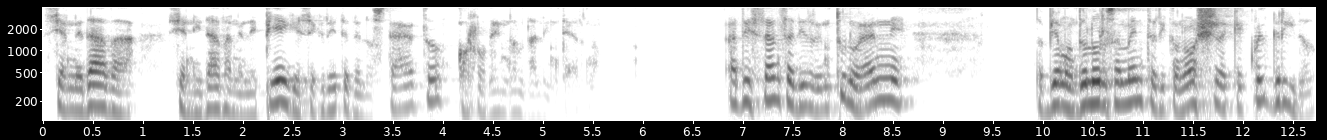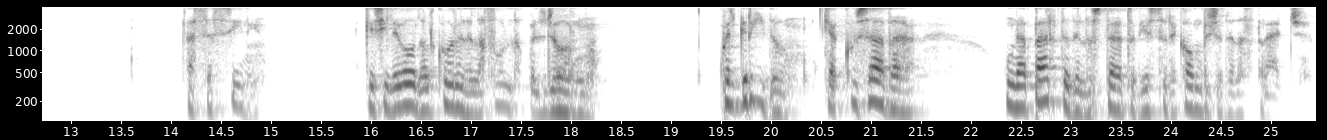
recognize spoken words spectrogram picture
si annidava, si annidava nelle pieghe segrete dello Stato, corrodendolo dall'interno. A distanza di 31 anni dobbiamo dolorosamente riconoscere che quel grido assassini che si levò dal cuore della folla quel giorno. Quel grido che accusava una parte dello Stato di essere complice della strage.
